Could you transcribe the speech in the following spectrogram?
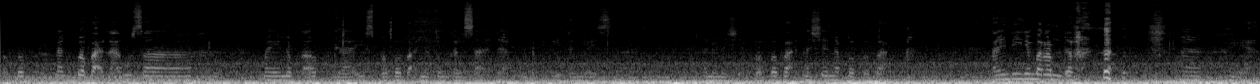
pababa, nagbaba na ako sa may lookout guys. Pababa na tong kalsada. Kung makikita nyo is uh, ano na siya, pababa na siya na pababa. Ah, hindi nyo maramdaman. ah, ayan.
